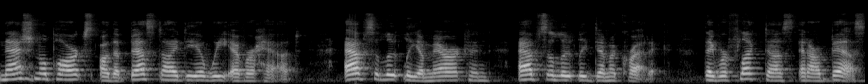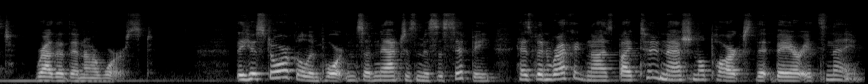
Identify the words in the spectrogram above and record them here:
National parks are the best idea we ever had. Absolutely American, absolutely democratic. They reflect us at our best rather than our worst. The historical importance of Natchez, Mississippi has been recognized by two national parks that bear its name.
